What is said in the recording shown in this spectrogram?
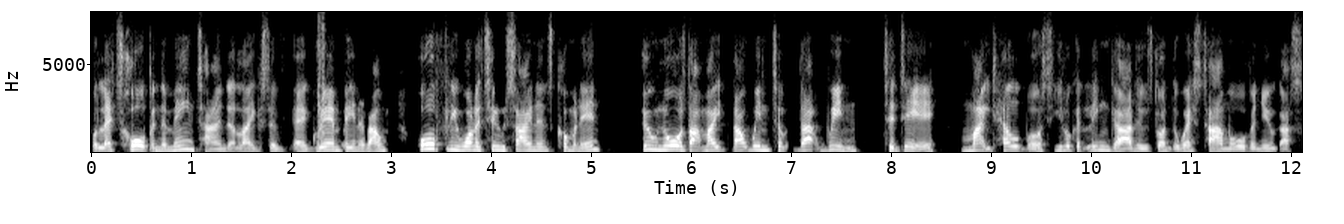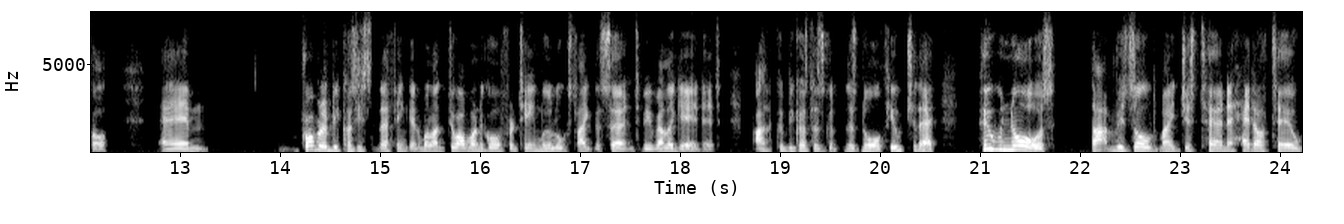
But let's hope in the meantime that likes of uh, Graeme being around, hopefully one or two signings coming in. Who knows that might that win to that win today might help us. You look at Lingard who's gone to West Ham over Newcastle. Um probably because he's they're thinking, well, do I want to go for a team who looks like they're certain to be relegated? I because there's there's no future there. Who knows? That result might just turn a head or two,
